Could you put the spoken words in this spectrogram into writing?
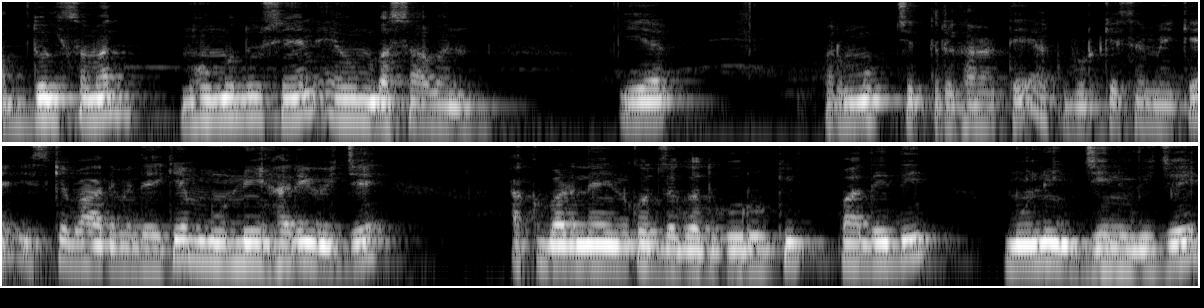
अब्दुल समद, मोहम्मद हुसैन एवं बसावन। ये प्रमुख चित्रकार थे अकबर के समय के। इसके बाद में देखिए, मुनि हरि विजय अकबर ने इनको जगत गुरु की उपाधि दी। मुनि जिन विजय,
